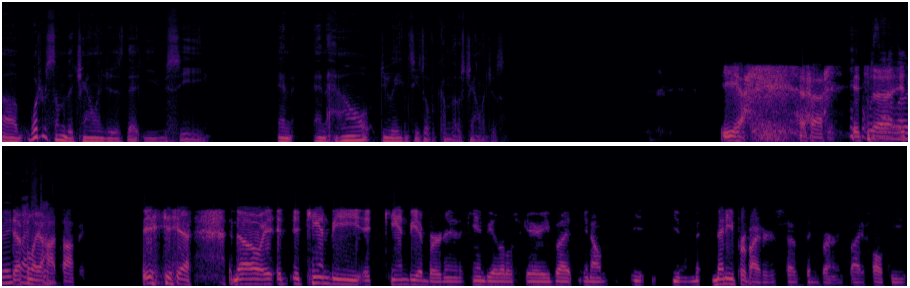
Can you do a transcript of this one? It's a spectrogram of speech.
um, what are some of the challenges that you see, and and how do agencies overcome those challenges? Yeah, uh, it's uh, it's definitely question? a hot topic. yeah, no, it, it can be it can be a burden. It can be a little scary, but you know, you know, many providers have been burned by faulty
